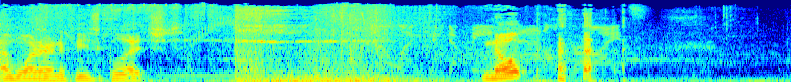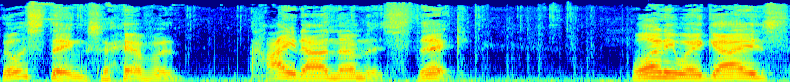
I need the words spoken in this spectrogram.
I'm wondering if he's glitched. Nope. Those things have a hide on them that's thick. Well, anyway, guys,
